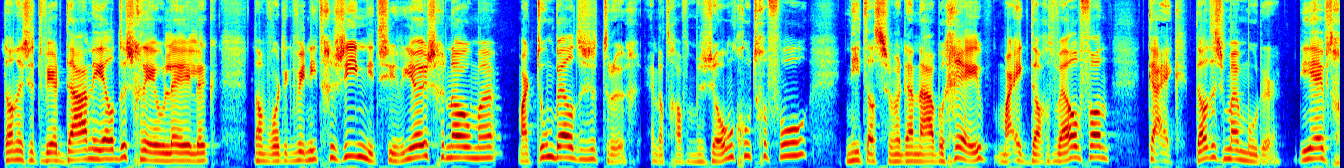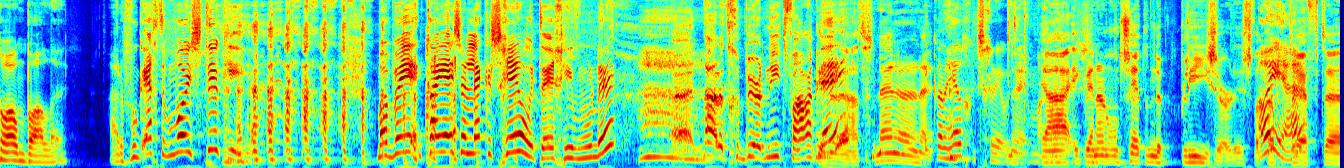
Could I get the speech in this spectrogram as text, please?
Dan is het weer Daniel de schreeuw lelijk. Dan word ik weer niet gezien, niet serieus genomen. Maar toen belde ze terug en dat gaf me zo'n goed gevoel. Niet dat ze me daarna begreep, maar ik dacht wel van... Kijk, dat is mijn moeder. Die heeft gewoon ballen. Nou, dat vond ik echt een mooi stukje. maar ben je, kan jij zo lekker schreeuwen tegen je moeder? Eh, nou, dat gebeurt niet vaak Nee? inderdaad. Nee, nee, nee. nee. Ik kan heel goed schreeuwen Nee, tegen mijn ja, ik ben een ontzettende pleaser. Dus wat Oh, dat ja? betreft eh,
